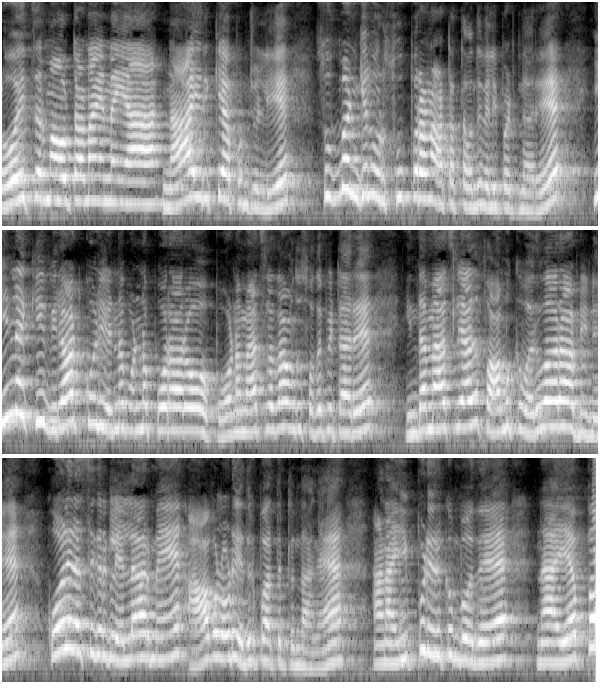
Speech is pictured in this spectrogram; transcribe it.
ரோஹித் சர்மா அவுட் ஆனால் என்னையா நான் இருக்கேன் அப்படின்னு சொல்லி சுப்மன் கில் ஒரு சூப்பரான ஆட்டத்தை வந்து வெளிப்படுத்தினார். இன்னைக்கு விராட் கோலி என்ன பண்ண போறாரோ? போன மேட்ச்சில் தான் வந்து சொதப்பிட்டார். இந்த மேட்ச்லேயாவது ஃபார்முக்கு வருவாரா அப்படின்னு கோலி ரசிகர்கள் எல்லாருமே ஆவலோடு எதிர்பார்த்துட்டு இருந்தாங்க. ஆனால் இப்படி இருக்கும்போது நான் எப்போ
